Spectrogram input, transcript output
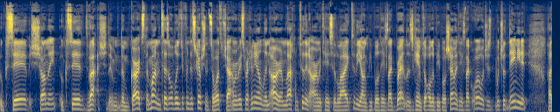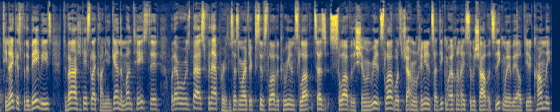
uksiv shamein, uksiv dvash. The, the guards, the man, it says all these different descriptions. So what's pshat? Lin arim lechem to the arim it tasted like to the young people it tastes like bread. Liz came to older people shem it tastes like oil, which is which they needed. Latinekas for the babies, dvash it tastes like honey. Again, the man tasted whatever was best for that person. Says right there ksiv slav, the Korean slav. It says slav with a shem. and read it slav. What's pshat? Tzaddikim eichan eisa b'shabbat. Tzaddikim would be able to eat it calmly.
